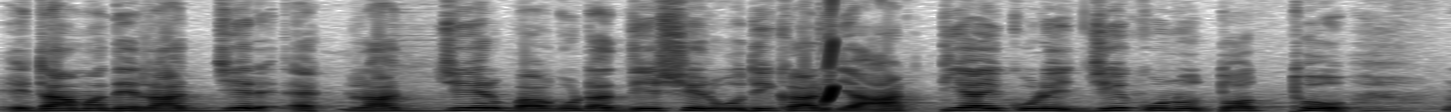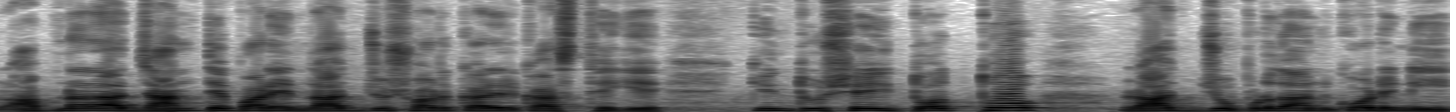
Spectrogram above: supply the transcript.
এটা আমাদের রাজ্যের এক, রাজ্যের বা গোটা দেশের অধিকার যে আরটিআই করে যে কোনো তথ্য আপনারা জানতে পারেন রাজ্য সরকারের কাছ থেকে। কিন্তু সেই তথ্য রাজ্য প্রদান করেনি।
